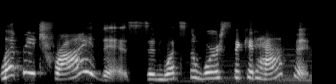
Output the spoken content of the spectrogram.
let me try this and what's the worst that could happen?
